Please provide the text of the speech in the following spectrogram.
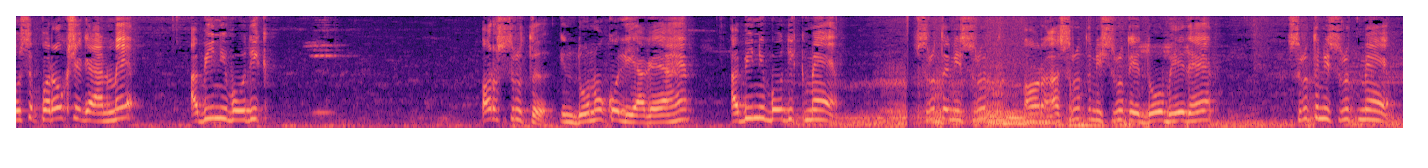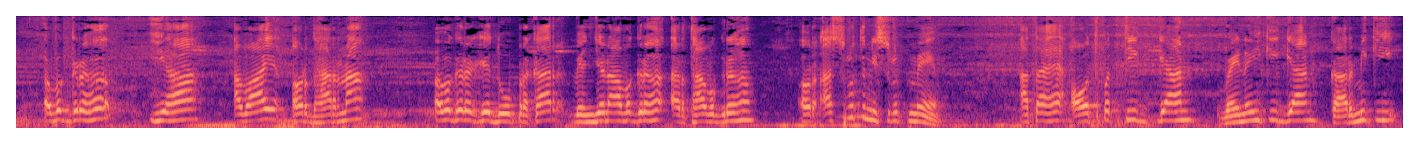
उस परोक्ष ज्ञान में अभिनिबोधिक और श्रुत, इन दोनों को लिया गया है। अभिनिबोधिक में श्रुत निश्रुत और अश्रुत निश्रुत, ये दो भेद है। श्रुत निश्रुत में अवग्रह, यह अवाय और धारणा अवग्रह के दो प्रकार, व्यंजनावग्रह, अर्थावग्रह, और अश्रुत निश्रुत में आता है औत्पत्ति ज्ञान, वैनयिकी ज्ञान, कार्मिकी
